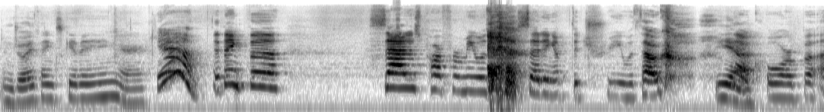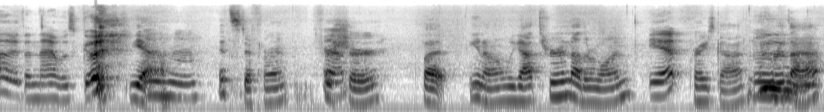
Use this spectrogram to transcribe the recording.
enjoy Thanksgiving or? Yeah, I think the saddest part for me was setting up the tree without co- Yeah. without core, but other than that, it was good. Yeah, it's different for Yeah. sure. But you know, we got through another one. Yep. Praise God for that.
